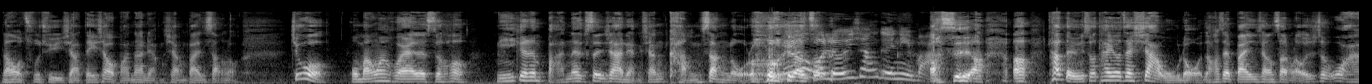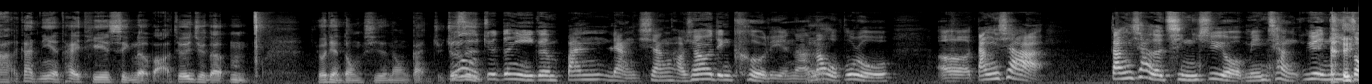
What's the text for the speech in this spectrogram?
然后我出去一下，等一下我把那两箱搬上楼。结果我忙完回来的时候。你一个人把那剩下两箱扛上楼了，没有，我留一箱给你吧。哦，是啊，哦，他等于说他又在下五楼，然后再搬一箱上楼，我就说哇，看你也太贴心了吧，就会觉得嗯，有点东西的那种感觉。就是我觉得你一个人搬两箱好像有点可怜啊，那我不如呃当下当下的情绪有勉强愿意走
